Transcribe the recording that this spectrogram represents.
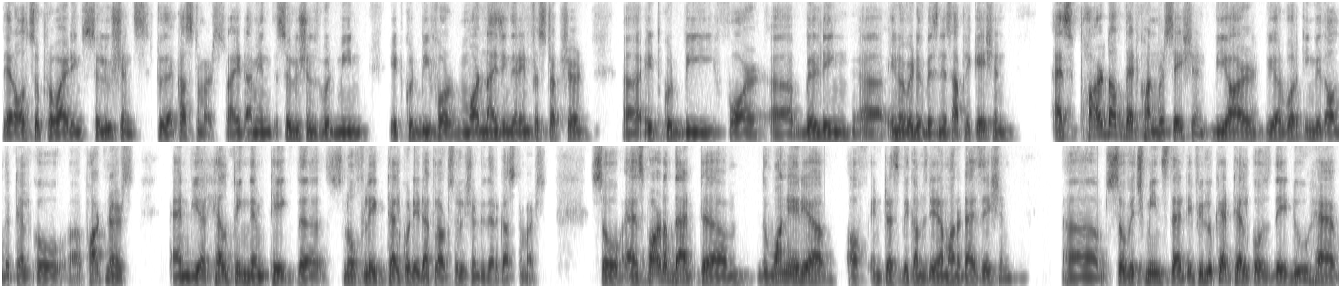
they're also providing solutions to their customers, right? I mean, the solutions would mean it could be for modernizing their infrastructure, it could be for uh, building uh, innovative business application. As part of that conversation, we are we are working with all the telco uh, partners and we are helping them take the Snowflake Telco Data Cloud solution to their customers. So as part of that, um, the one area of interest becomes data monetization. Uh, so which means that if you look at telcos, they do have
